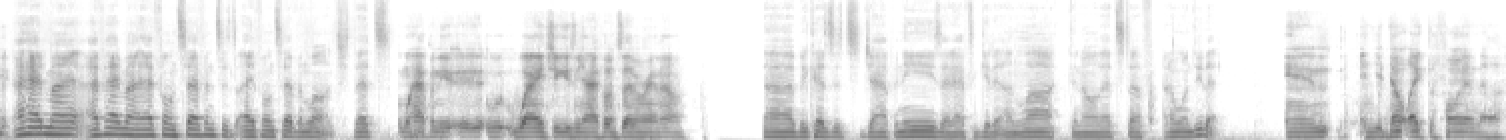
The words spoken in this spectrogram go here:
tell true. I had my I've had my iPhone seven since iPhone seven launched. That's What happened? To you, uh, why ain't you using your iPhone seven right now? uh, because it's Japanese. I'd have to get it unlocked and all that stuff. I don't want to do that. And and you don't like the phone enough,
